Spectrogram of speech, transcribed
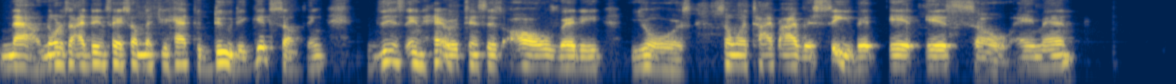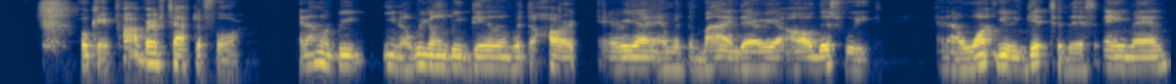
Now, notice I didn't say something that you had to do to get something. This inheritance is already yours. Someone type, I receive it. It is so. Amen. Okay, Proverbs chapter 4. And I'm going to be, you know, we're going to be dealing with the heart area and with the mind area all this week. And I want you to get to this. Amen.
